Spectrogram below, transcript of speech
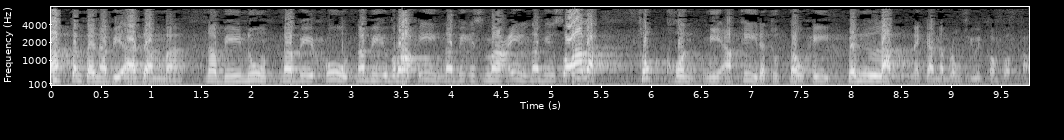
นับตั้งแต่นบีอาดัมมา นบีนูห์บีฮูดนบีอิบราฮิมนบีอิสมาอิลนบีซอลิห์ทุกคนมีعقيدة التوحيدเป็นหลักในการดำรงชีวิตของพวกเขา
